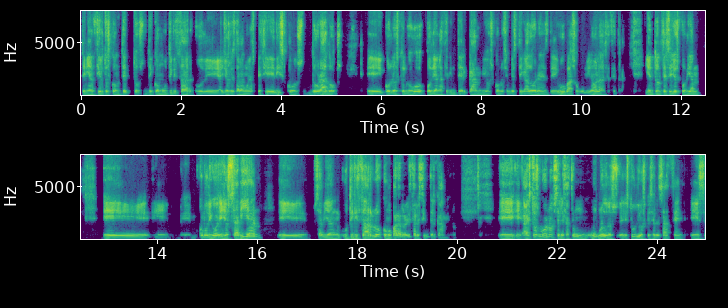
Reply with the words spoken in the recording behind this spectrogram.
tenían ciertos conceptos de cómo utilizar o de, a ellos les daban una especie de discos dorados eh, con los que luego podían hacer intercambios con los investigadores de uvas o guminolas, etc. Y entonces ellos podían, eh, eh, como digo, ellos sabían, sabían utilizarlo como para realizar este intercambio. a estos monos se les hace uno de los estudios que se les hace es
